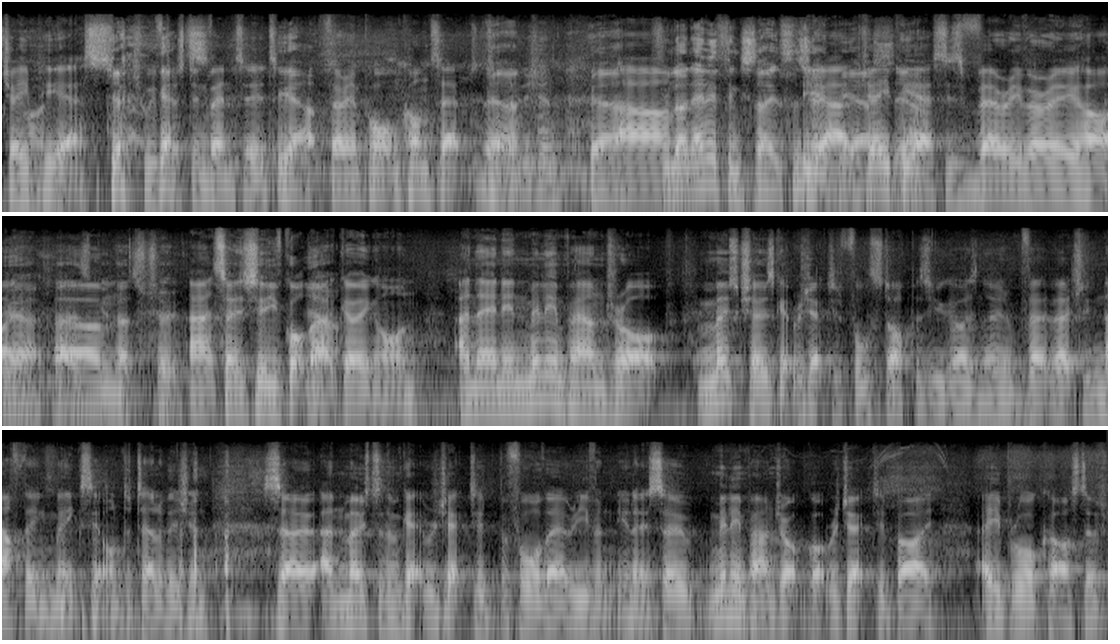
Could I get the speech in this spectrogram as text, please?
JPS, Right. which we've Yes. just invented, Yeah. very important concept in Yeah. television. Yeah. if Um, you learn anything today, it's the yeah, JPS. JPS is very, very high. Yeah, that good, that's true. And so, so you've got Yeah. that going on. And then in Million Pound Drop, most shows get rejected full stop, as you guys know. Virtually nothing makes it onto television. so, and most of them get rejected before they're even, you know. So Million Pound Drop got rejected by a broadcaster for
